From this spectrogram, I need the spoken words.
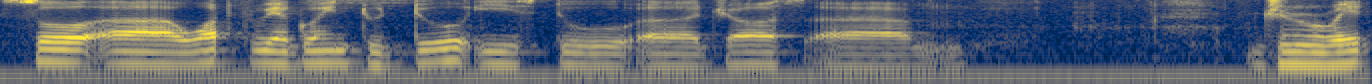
So uh, what we are going to do is to uh, just um, generate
